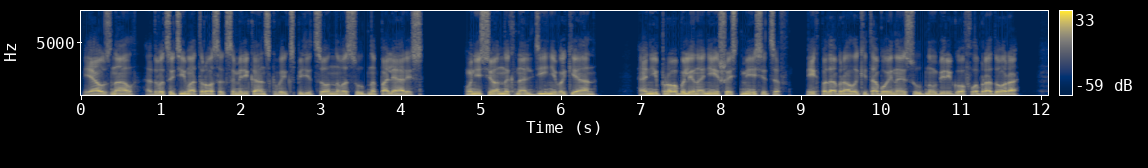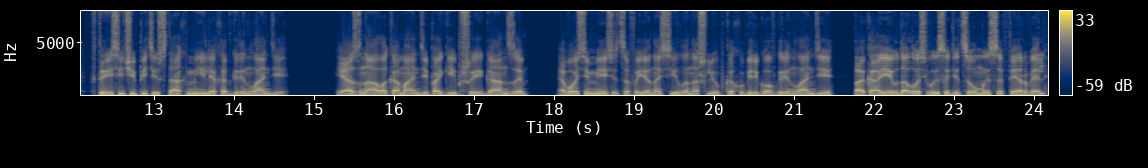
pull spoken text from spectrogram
Я узнал о 20 матросах с американского экспедиционного судна «Полярис», унесенных на льдине в океан. Они пробыли на ней шесть месяцев, их подобрало китобойное судно у берегов Лабрадора в 1500 милях от Гренландии. Я знал о команде погибшей Ганзы. Восемь месяцев ее носило на шлюпках у берегов Гренландии, пока ей удалось высадиться у мыса Фервель.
